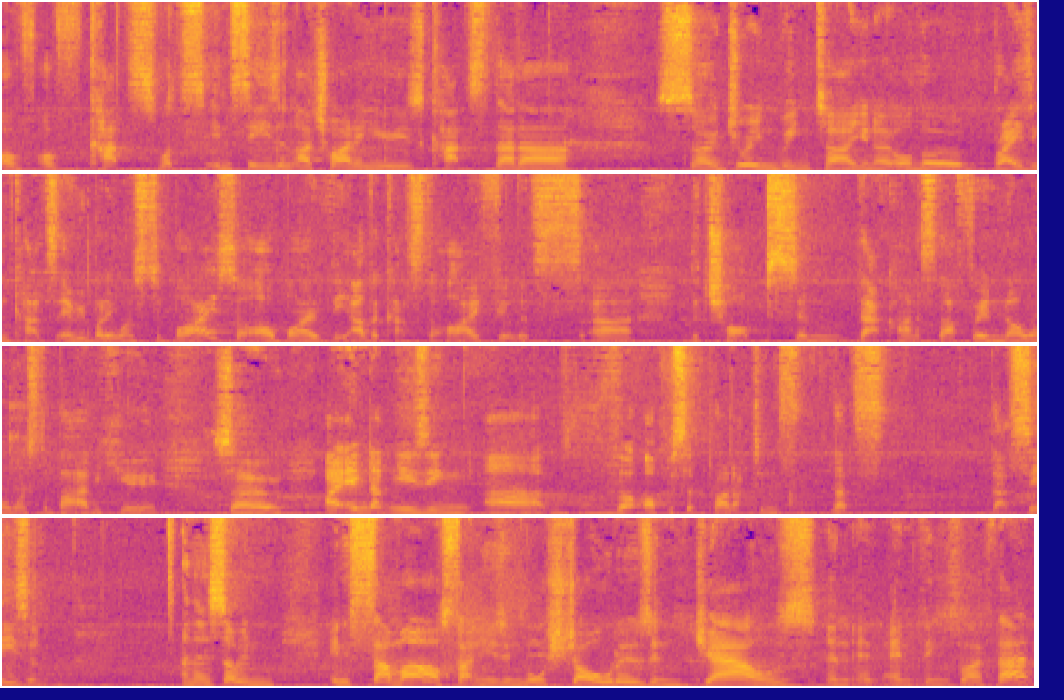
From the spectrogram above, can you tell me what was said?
of, of cuts, what's in season. I try to use cuts that are so during winter, you know, all the braising cuts everybody wants to buy, so I'll buy the other cuts that I feel it's uh, the chops and that kind of stuff where no one wants to barbecue. So I end up using uh, the opposite product in that's that season. And then so in, in summer, I'll start using more shoulders and jowls and, and, and things like that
